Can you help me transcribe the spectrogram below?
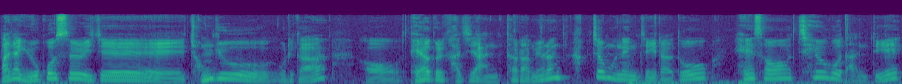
만약 이것을 이제 정규 우리가 어, 대학을 가지 않더라면 학점은행제이라도 해서 채우고 난 뒤에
